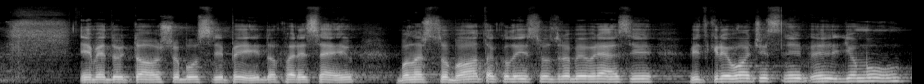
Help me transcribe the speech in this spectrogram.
І ведуть того, що був сліпий до фарисеїв. Була ж субота, коли Ісус зробив грязь і відкрив очі сліп йому.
